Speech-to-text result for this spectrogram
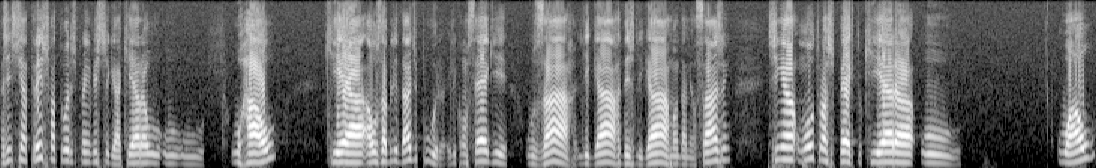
A gente tinha três fatores para investigar, que era o, o, o, o HAL, que é a, a usabilidade pura. Ele consegue usar, ligar, desligar, mandar mensagem. Tinha um outro aspecto que era o wow,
